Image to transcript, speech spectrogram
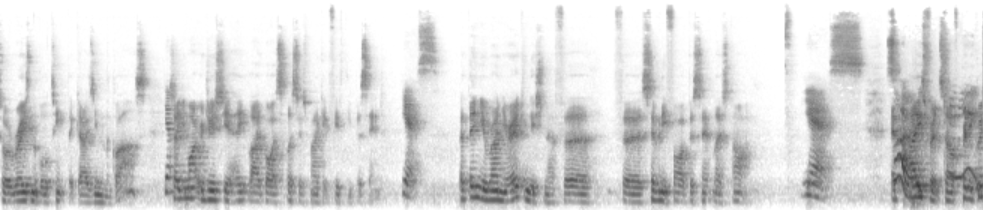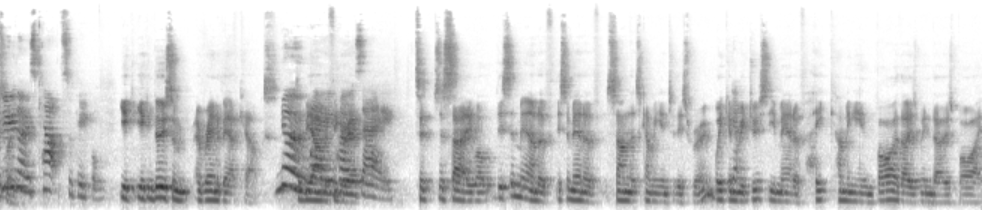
to a reasonable tint that goes in the glass. Yep. So you might reduce your heat load by, let's just make it 50%. Yes. But then you run your air conditioner for, for 75% less time. Yes. So It pays for itself can pretty you quickly. do those calcs for people? You, you can do some roundabout calcs No to be able to way, figure out to, to say, well, this amount of this amount of sun that's coming into this room, we can Yeah. reduce the amount of heat coming in via those windows by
